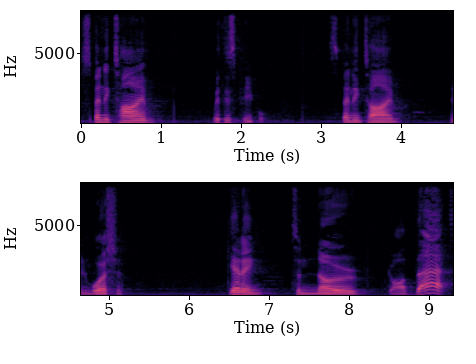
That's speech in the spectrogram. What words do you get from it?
spending time with His people, spending time in worship, getting to know God. That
